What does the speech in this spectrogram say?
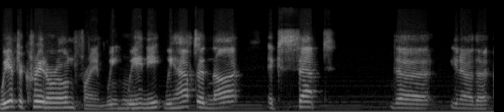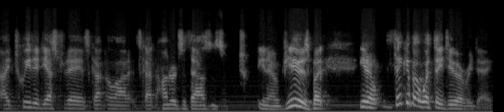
We have to create our own frame. We Mhm. we need we have to not accept the you know the I tweeted yesterday it's gotten a lot it's got hundreds of thousands of you know views but you know think about what they do every day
